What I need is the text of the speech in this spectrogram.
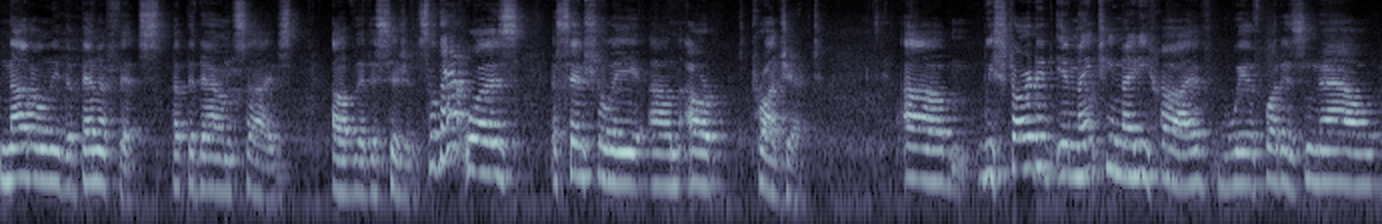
not only the benefits but the downsides of the decision. So that was essentially um, our project. Um, we started in 1995 with what is now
